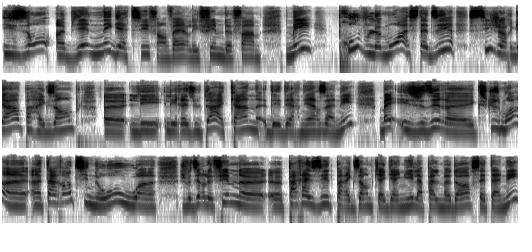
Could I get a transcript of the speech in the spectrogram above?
ils ont un biais négatif envers les films de femmes. Mais prouve-le-moi. C'est-à-dire, si je regarde, par exemple, euh, les, les résultats à Cannes des dernières années, ben, je veux dire, euh, excuse-moi, un, Tarantino ou un, je veux dire, le film euh, Parasite, par exemple, qui a gagné la Palme d'Or cette année,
